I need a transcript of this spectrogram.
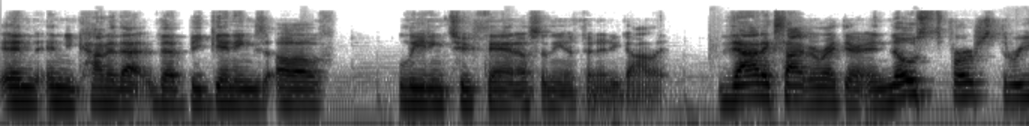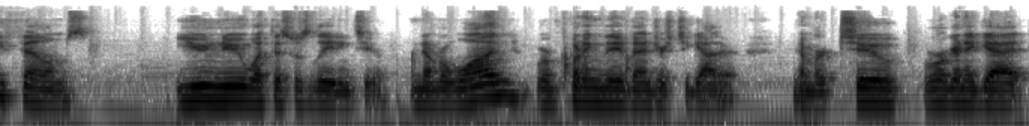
and and you kind of that the beginnings of leading to thanos and the infinity gauntlet. That excitement right there. In those first three films you knew what this was leading to number one we're putting the avengers together Number two, we're gonna get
